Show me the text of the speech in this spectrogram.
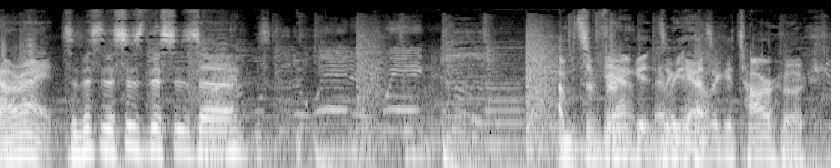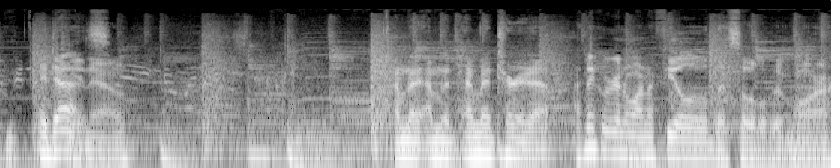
all right, so this, this is, this is, uh, Um, it's a very Yeah, good. there we It has go. a guitar hook. It does. You know. I'm gonna, I'm gonna, I'm gonna turn it up. I think we're gonna want to feel this a little bit more.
